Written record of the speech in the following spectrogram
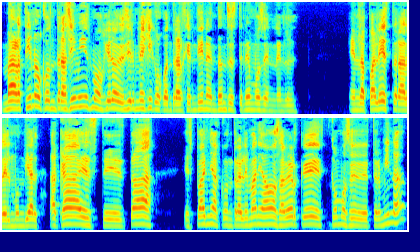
Martino contra sí mismo, quiero decir México contra Argentina, entonces tenemos en el en la palestra del mundial. Acá este está España contra Alemania, vamos a ver qué cómo se determina.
